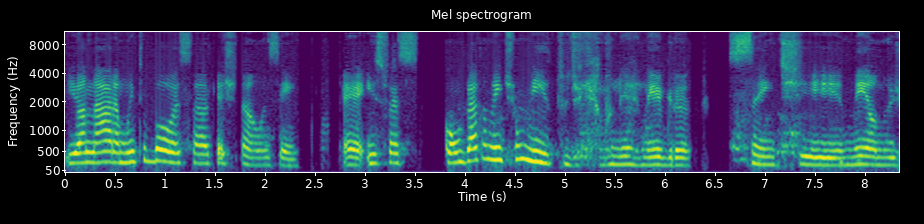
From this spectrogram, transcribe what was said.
Ionara, muito boa essa questão, assim. É, isso é completamente um mito de que a mulher negra sente menos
